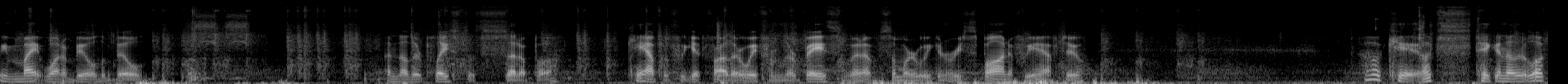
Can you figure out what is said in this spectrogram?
We might want to be able to build another place to set up a camp if we get farther away from their base. we have somewhere we can respawn if we have to. Okay, let's take another look.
